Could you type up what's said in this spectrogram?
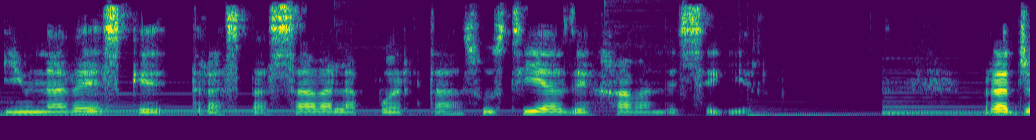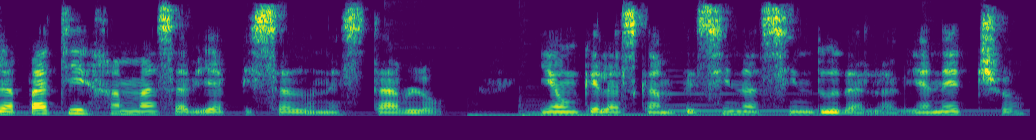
y una vez que traspasaba la puerta, sus tías dejaban de seguirlo. Rajapati jamás había pisado un establo, y aunque las campesinas sin duda lo habían hecho,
